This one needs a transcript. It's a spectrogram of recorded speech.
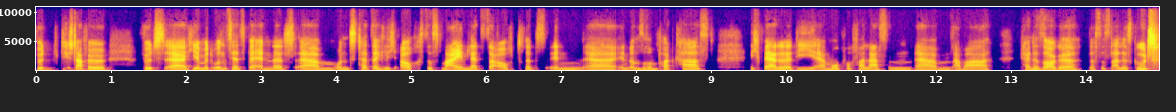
wird die Staffel wird äh, hier mit uns jetzt beendet ähm, und tatsächlich auch ist das mein letzter Auftritt in, äh, in unserem Podcast. Ich werde die äh, Mopo verlassen, ähm, aber keine Sorge, das ist alles gut.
